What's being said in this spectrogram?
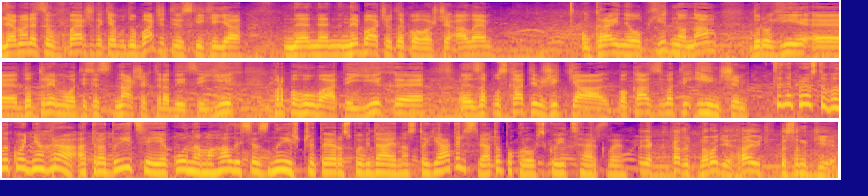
для мене це вперше таке буду бачити, оскільки я не, не, не бачив такого ще. Але Украй необхідно нам, дорогі, дотримуватися наших традицій, їх пропагувати, їх е, е, запускати в життя, показувати іншим. Це не просто великодня гра, а традиція, яку намагалися знищити, розповідає настоятель Свято-Покровської церкви. як кажуть в народі, грають в писанки.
